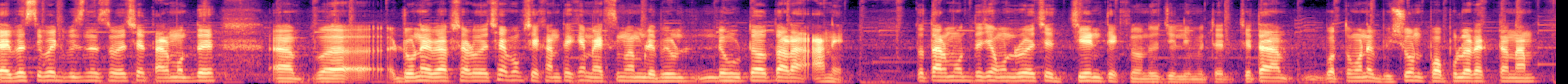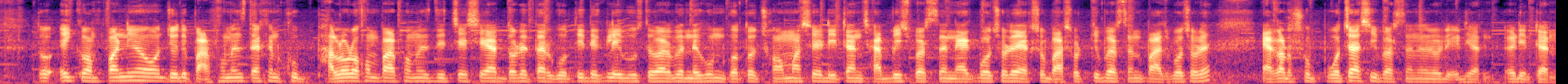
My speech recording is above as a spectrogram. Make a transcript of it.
ডাইভার্সিফাইড বিজনেস রয়েছে, তার মধ্যে ড্রোনের ব্যবসা রয়েছে এবং সেখান থেকে ম্যাক্সিমাম রেভিনিউটাও তারা আনে। তো তার মধ্যে যেমন রয়েছে জেন টেকনোলজি লিমিটেড যেটা বর্তমানে ভীষণ পপুলার একটা নাম। তো এই কোম্পানিও যদি পারফরমেন্স দেখেন, খুব ভালো রকম পারফরমেন্স দিচ্ছে। শেয়ার দরে তার গতি দেখলেই বুঝতে পারবেন। দেখুন, গত ছ মাসে রিটার্ন ছাব্বিশ পার্সেন্ট এক বছরে একশো বাষট্টি পার্সেন্ট পাঁচ বছরে এগারোশো পঁচাশি পার্সেন্টের রিটার্ন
